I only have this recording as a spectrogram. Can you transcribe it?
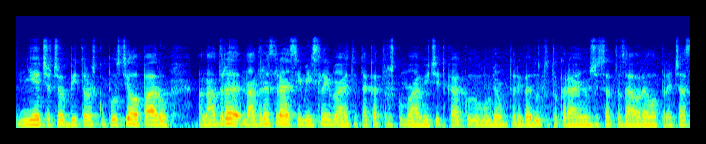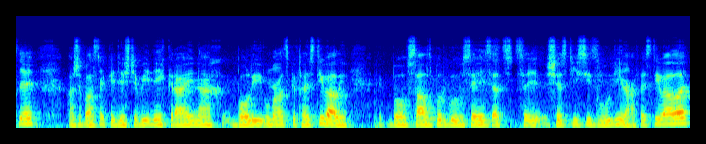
niečo, čo by trošku pustilo páru. A na druhej, na druhej strane si myslím, a je to taká trošku moja výčitka ku ľuďom, ktorí vedú túto krajinu, že sa to zavrelo predčasne a že vlastne keď ešte v iných krajinách boli umelecké festivaly, bol v Salzburgu 76 tisíc ľudí na festivale,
